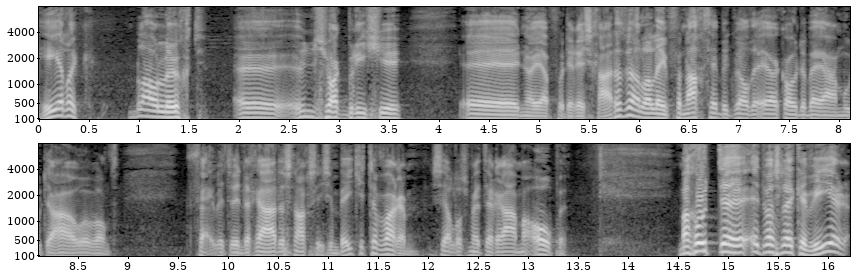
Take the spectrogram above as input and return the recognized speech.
heerlijk, blauw lucht, uh, een zwak briesje. nou ja, voor de rest gaat het wel. Alleen vannacht heb ik wel de airco erbij aan moeten houden, want 25 graden s'nachts is een beetje te warm, zelfs met de ramen open. Maar goed, uh, het was lekker weer.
